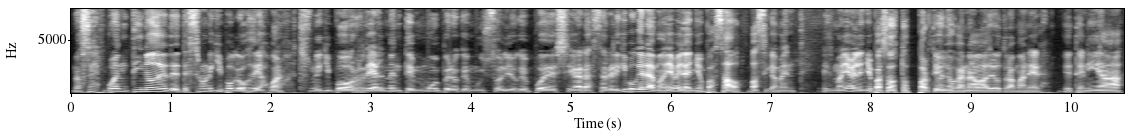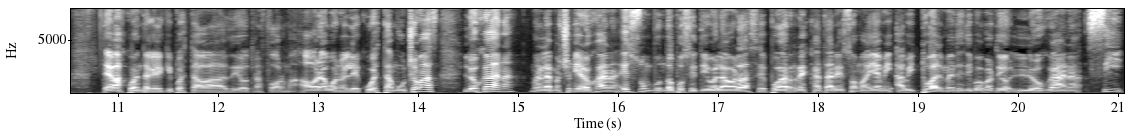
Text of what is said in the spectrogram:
no sé, buen tino de, ser un equipo que vos digas, bueno, este es un equipo realmente muy, pero que muy sólido que puede llegar a ser el equipo que era Miami el año pasado, básicamente. Es Miami el año pasado estos partidos los ganaba de otra manera. Eh, tenía, te das cuenta que el equipo estaba de otra forma. Ahora, bueno, le cuesta mucho más. Los gana, bueno, la mayoría los gana. Eso es un punto positivo, la verdad. Se puede rescatar eso. Miami habitualmente este tipo de partidos los gana, sí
